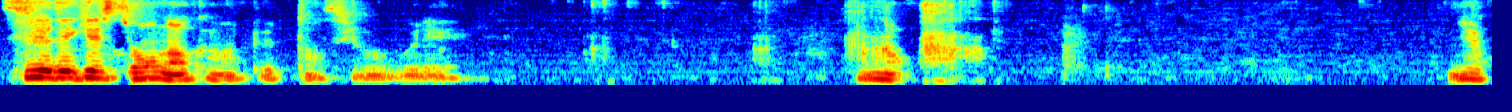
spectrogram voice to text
S'il y a des questions, on a encore un peu de temps si vous voulez. Non. Il n'y a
